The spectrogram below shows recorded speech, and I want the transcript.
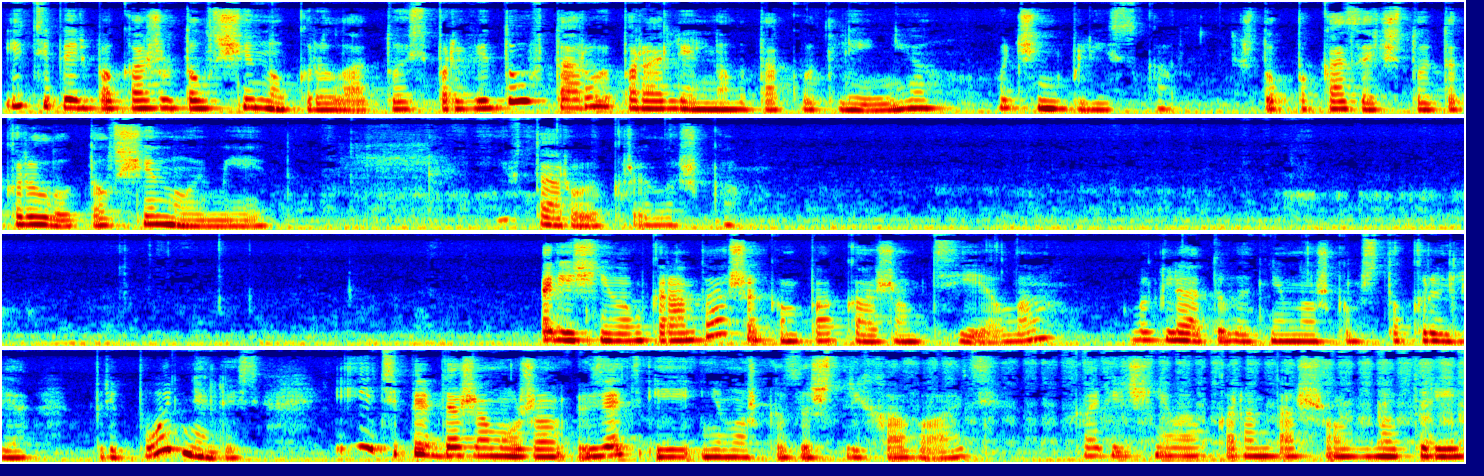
И теперь покажу толщину крыла. То есть проведу вторую параллельно вот так вот линию. Очень близко. Чтобы показать, что это крыло толщину имеет. И второе крылышко. коричневым карандашиком покажем тело. Выглядывает немножко, что крылья приподнялись. И теперь даже можем взять и немножко заштриховать коричневым карандашом внутри,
